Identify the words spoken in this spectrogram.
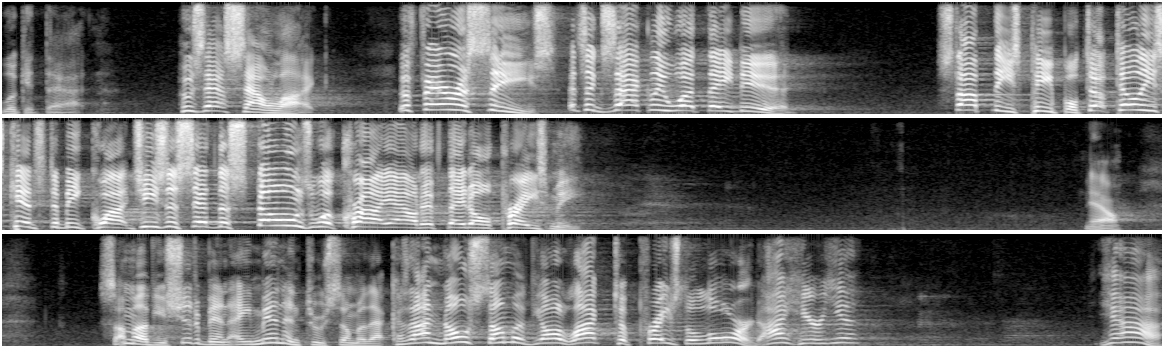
Look at that. Who's that sound like? The Pharisees. That's exactly what they did. Stop these people. Tell, tell, these kids to be quiet. Jesus said, The stones will cry out if they don't praise me. Now, some of you should have been amening through some of that because I know some of y'all like to praise the Lord. I hear you. Yeah,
